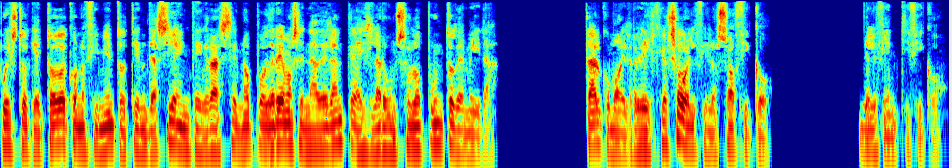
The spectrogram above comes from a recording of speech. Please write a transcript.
puesto que todo conocimiento tiende así a integrarse no podremos en adelante aislar un solo punto de mira. Tal como el religioso o el filosófico. Del científico.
